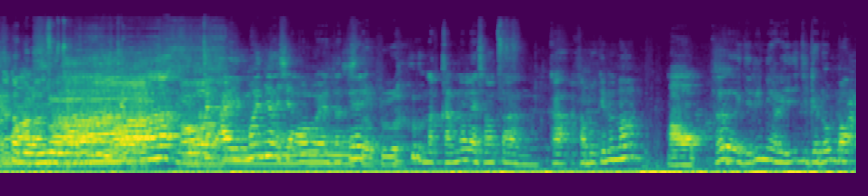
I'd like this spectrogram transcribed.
Eta bulan Cek cek aing mah nya si awewe eta teh nekanna lesotan. Ka kabukina naon? Mau Heuh, jadi nih hiji juga domba.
